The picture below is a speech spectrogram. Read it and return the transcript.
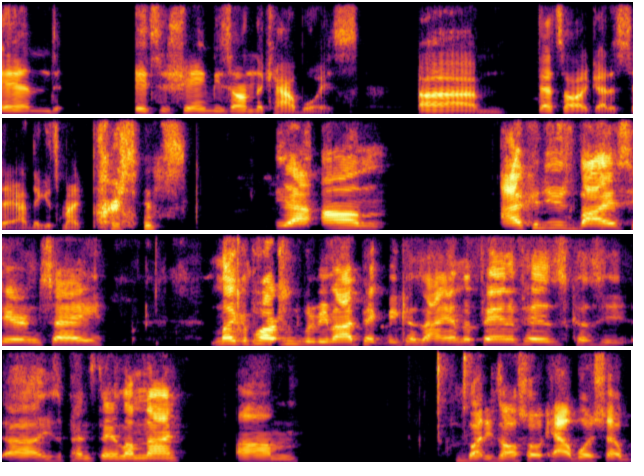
and it's a shame he's on the Cowboys. Um, that's all I got to say. I think it's Mike Parsons. Yeah, um, I could use bias here and say Micah Parsons would be my pick because I am a fan of his because he uh, he's a Penn State alumni. Um, but he's also a Cowboy, so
